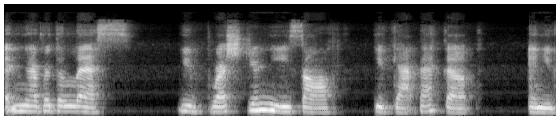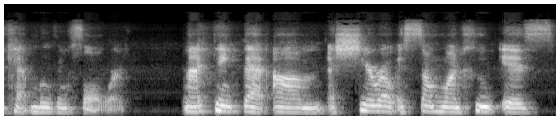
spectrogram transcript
but nevertheless, you brushed your knees off, you got back up, and you kept moving forward. And I think that um, a shero is someone who is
